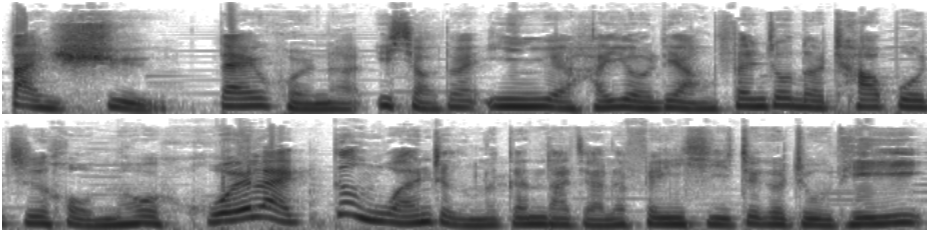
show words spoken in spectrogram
待续。待会儿呢，一小段音乐，还有两分钟的插播之后，我们会回来更完整的跟大家来分析这个主题。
